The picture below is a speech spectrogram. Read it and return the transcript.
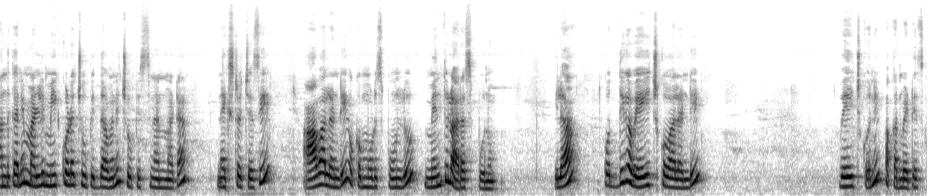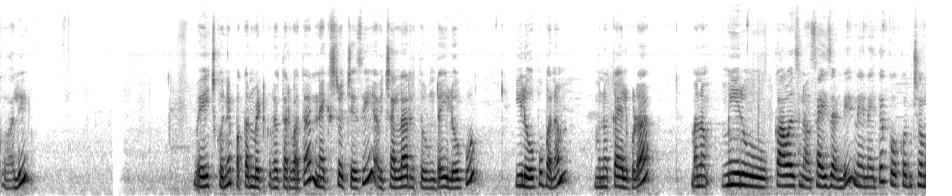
అందుకని మళ్ళీ మీకు కూడా చూపిద్దామని చూపిస్తున్నాను అనమాట నెక్స్ట్ వచ్చేసి ఆవాలండి ఒక మూడు స్పూన్లు మెంతులు అర స్పూను. ఇలా కొద్దిగా వేయించుకోవాలండి. వేయించుకొని పక్కన పెట్టేసుకోవాలి. వేయించుకొని పక్కన పెట్టుకున్న తర్వాత నెక్స్ట్ వచ్చేసి అవి చల్లారుతూ ఉంటాయి ఈ లోపు. ఈ లోపు మనం మునక్కాయలు కూడా మనం మీరు కావాల్సిన సైజ్ అండి. నేనైతే కొంచెం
